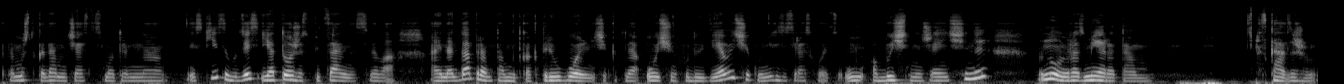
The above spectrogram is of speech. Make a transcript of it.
потому что когда мы часто смотрим на эскизы, вот здесь я тоже специально свела, а иногда прям там вот как треугольничек для очень худых девочек у них здесь расходится. У обычной женщины, ну, размера там, скажем,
